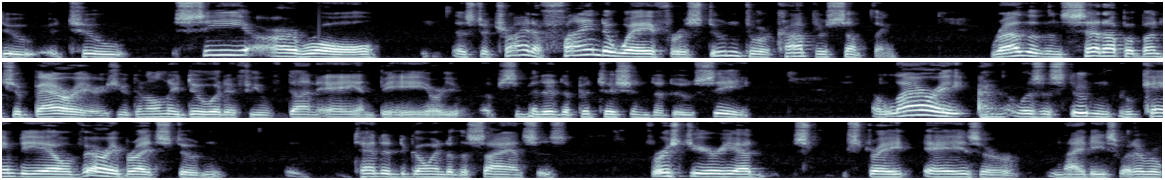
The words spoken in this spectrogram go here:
to to see our role as to try to find a way for a student to accomplish something rather than set up a bunch of barriers, you can only do it if you've done A and B or you've submitted a petition to do C. Uh, Larry was a student who came to Yale, very bright student, tended to go into the sciences. First year, he had straight A's or 90s, whatever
